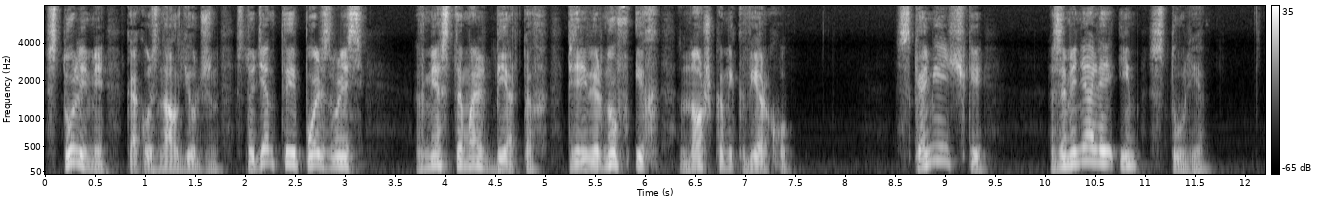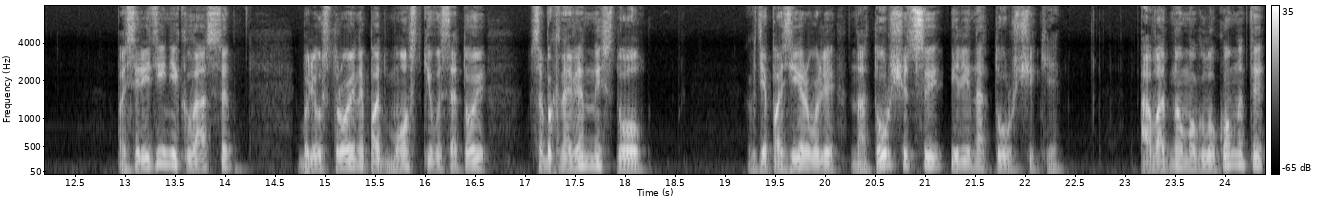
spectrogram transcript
Стульями, как узнал Юджин, студенты пользовались вместо мольбертов, перевернув их ножками кверху. Скамеечки заменяли им стулья. Посередине класса были устроены подмостки высотой с обыкновенный стол, где позировали натурщицы или натурщики, а в одном углу комнаты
